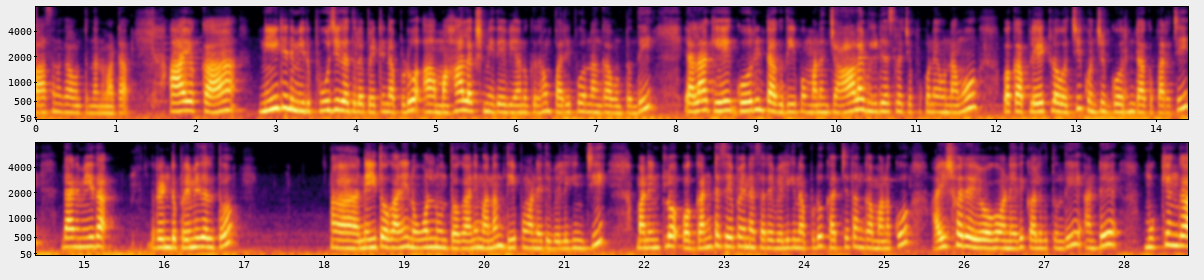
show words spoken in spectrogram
వాసనగా ఉంటుందన్నమాట. ఆ యొక్క నీటిని మీరు పూజ గదిలో పెట్టినప్పుడు ఆ మహాలక్ష్మీదేవి అనుగ్రహం పరిపూర్ణంగా ఉంటుంది. అలాగే గోరింటాకు దీపం మనం చాలా వీడియోస్లో చెప్పుకునే ఉన్నాము. ఒక ప్లేట్లో వచ్చి కొంచెం గోరింటాకు పరిచి దాని మీద రెండు ప్రమిదలతో నెయ్యితో కానీ నువ్వుల నూనెతో కానీ మనం దీపం అనేది వెలిగించి మన ఇంట్లో ఒక గంట సేపు అయినా సరే వెలిగినప్పుడు ఖచ్చితంగా మనకు ఐశ్వర్య యోగం అనేది కలుగుతుంది. అంటే ముఖ్యంగా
